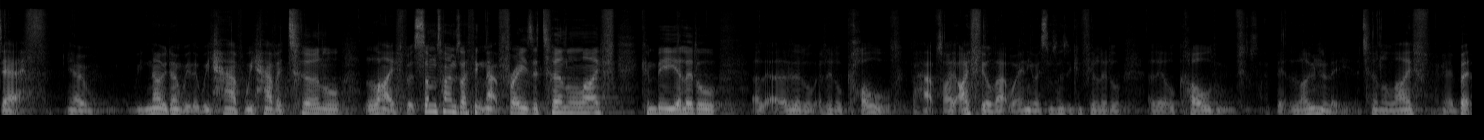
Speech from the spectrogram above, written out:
death. You know, we know, don't we, that we have, we have eternal life. But sometimes I think that phrase, eternal life, can be a little, a, a little, a little cold, perhaps. I, I, feel that way anyway. Sometimes it can feel a little, a little cold bit lonely, eternal life. Okay, but,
